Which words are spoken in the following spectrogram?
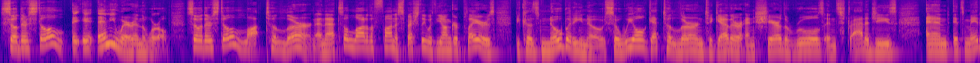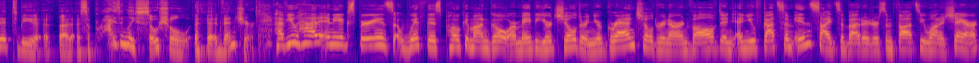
So there's still anywhere in the world. So there's still a lot to learn, and that's a lot of the fun, especially with younger players, because nobody knows. So we all get to learn together and share the rules and strategies, and it's made it to be a, a, a surprisingly social adventure. Have you had any experience with this Pokemon Go, or maybe your children, your grandchildren are involved, and, and you've got some insights about it or some thoughts you want to share?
